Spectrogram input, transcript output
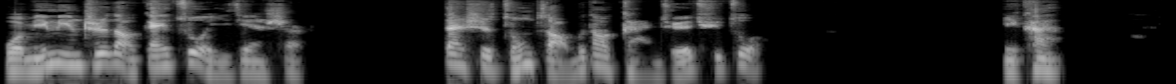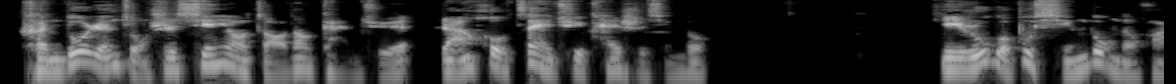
我明明知道该做一件事儿，但是总找不到感觉去做。你看，很多人总是先要找到感觉，然后再去开始行动。你如果不行动的话，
